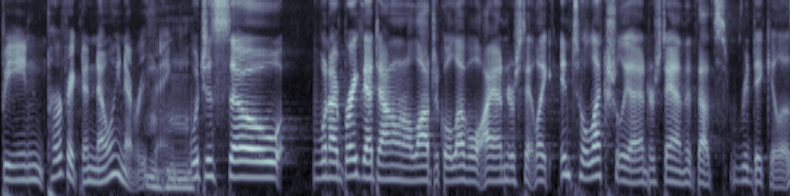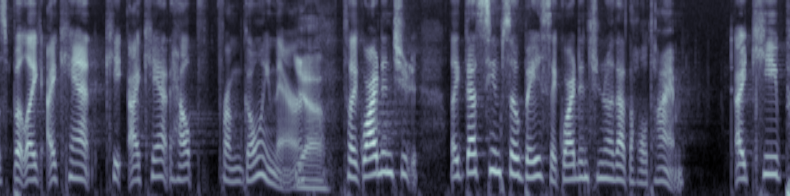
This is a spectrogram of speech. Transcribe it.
being perfect and knowing everything, mm-hmm. which is so. When I break that down on a logical level, I understand. Like intellectually, I understand that that's ridiculous, but like I can't keep, I can't help from going there. Yeah. It's like why didn't you? Like that seems so basic. Why didn't you know that the whole time? I keep,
